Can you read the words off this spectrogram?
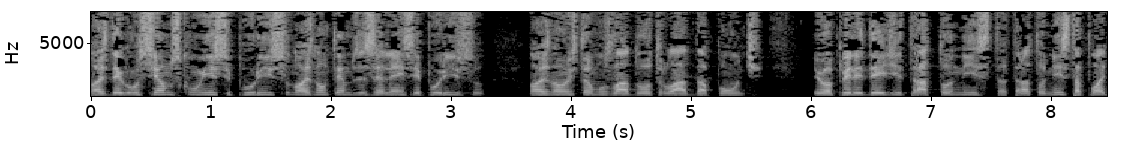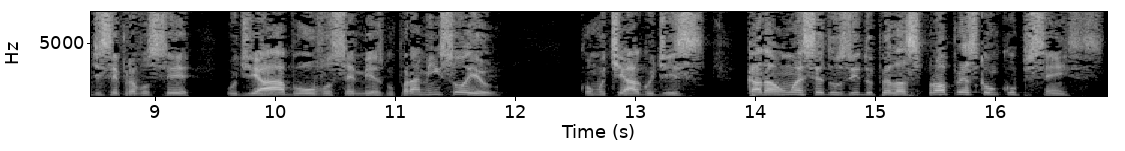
nós negociamos com isso e por isso nós não temos excelência e por isso nós não estamos lá do outro lado da ponte. Eu apelidei de tratonista. Tratonista pode ser para você o diabo ou você mesmo. Para mim sou eu. Como Tiago diz, cada um é seduzido pelas próprias concupiscências.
